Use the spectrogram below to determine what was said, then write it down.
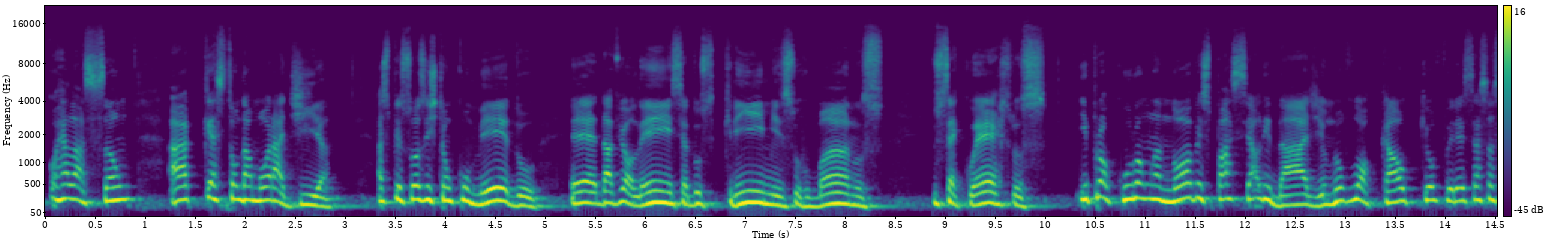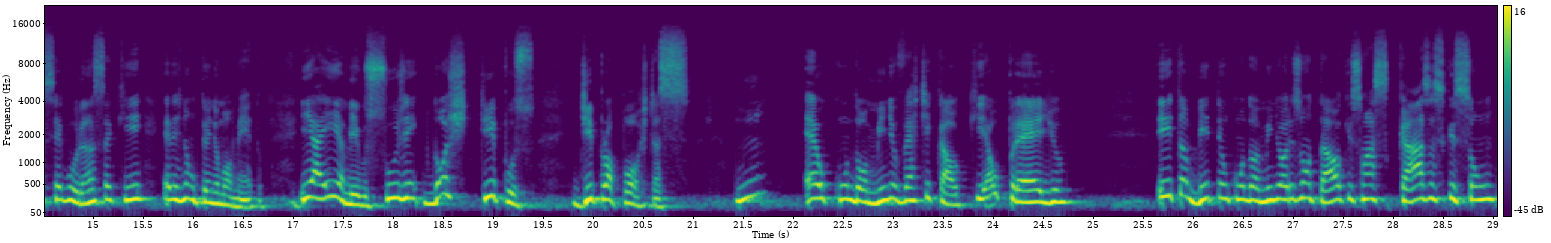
com relação à questão da moradia. As pessoas estão com medo é, da violência, dos crimes urbanos, dos sequestros e procuram uma nova espacialidade, um novo local que ofereça essa segurança que eles não têm no momento. E aí, amigos, surgem dois tipos de propostas. Um é o condomínio vertical, que é o prédio e também tem um condomínio horizontal, que são as casas que são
